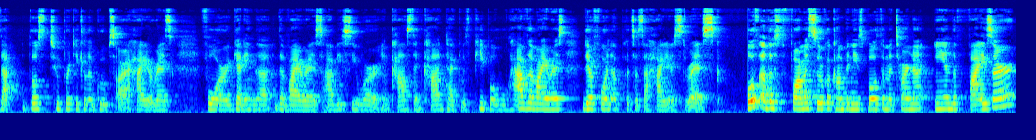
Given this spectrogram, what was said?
that those two particular groups are at higher risk for getting the, the virus. Obviously, we're in constant contact with people who have the virus, therefore that puts us at highest risk. Both of the pharmaceutical companies, both the Moderna and the Pfizer,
